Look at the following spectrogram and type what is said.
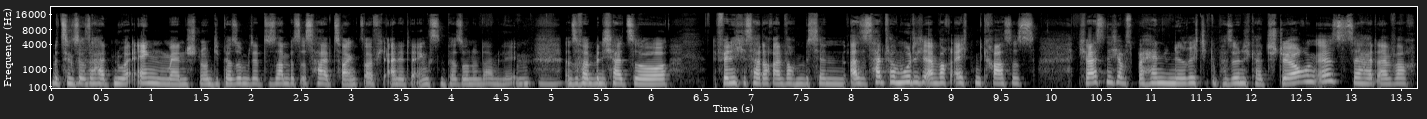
Beziehungsweise halt nur engen Menschen und die Person, mit der du zusammen bist, ist halt zwangsläufig eine der engsten Personen in deinem Leben. Mhm. Insofern bin ich halt so, finde ich es halt auch einfach ein bisschen, also es hat vermutlich einfach echt ein krasses, ich weiß nicht, ob es bei Handy eine richtige Persönlichkeitsstörung ist. Es ist ja halt einfach,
